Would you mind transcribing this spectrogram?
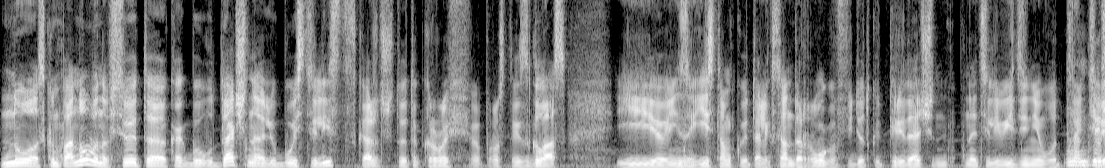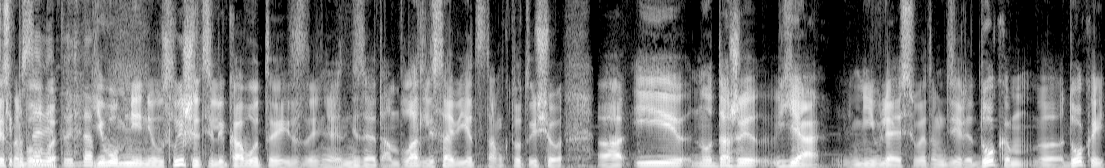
Но скомпоновано все это как бы удачно. Любой стилист скажет, что это кровь э, просто из глаз. И, э, не знаю, есть там какой-то Александр Рогов, ведет какую-то передачу на- телевидении. Вот Нам девушке интересно было бы да. его мнение услышать или кого-то из, э, не знаю, там, Влад Лисовец, там, кто-то еще. А, И, ну, даже я, не являясь в этом деле доком, э, докой,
